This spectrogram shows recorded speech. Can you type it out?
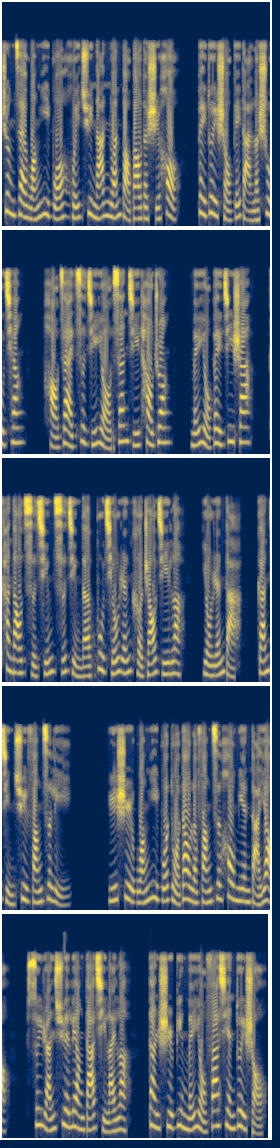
正在王一博回去拿暖宝宝的时候，被对手给打了数枪。好在自己有三级套装，没有被击杀。看到此情此景的不求人可着急了，有人打，赶紧去房子里。于是王一博躲到了房子后面打药。虽然血量打起来了，但是并没有发现对手。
